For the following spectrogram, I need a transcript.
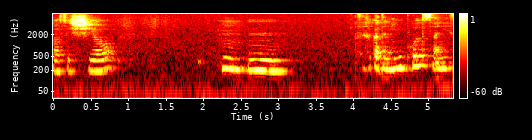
Was ist, ja... Hm. Mm. Also ich habe gerade einen Impuls, wenn ich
